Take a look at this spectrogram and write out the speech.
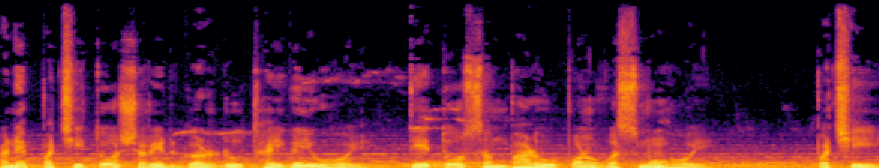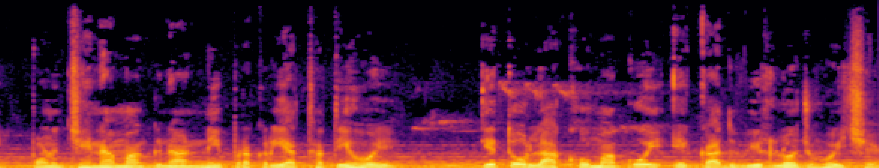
અને પછી તો શરીર ગરડું થઈ ગયું હોય, તે તો સંભાળવું પણ વસમું હોય. પછી પણ જેનામાં જ્ઞાનની પ્રક્રિયા થતી હોય, તે તો લાખોમાં કોઈ એકાદ વિરલો જ હોય છે.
